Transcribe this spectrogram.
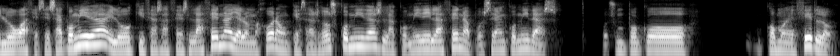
Y luego haces esa comida y luego quizás haces la cena y a lo mejor aunque esas dos comidas, la comida y la cena, pues sean comidas pues un poco, ¿cómo decirlo?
